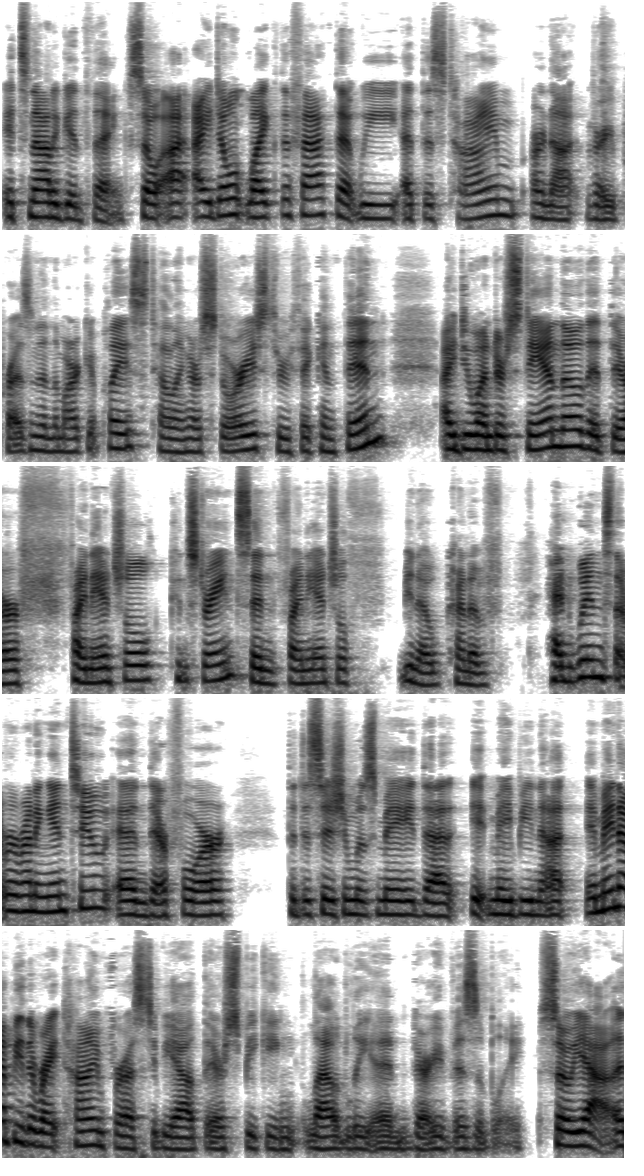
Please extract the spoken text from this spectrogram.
it's not a good thing. So I, I, don't like the fact that we at this time are not very present in the marketplace telling our stories through thick and thin. I do understand though that there are financial constraints and financial, you know, kind of headwinds that we're running into. And therefore the decision was made that it may be not it may not be the right time for us to be out there speaking loudly and very visibly so yeah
